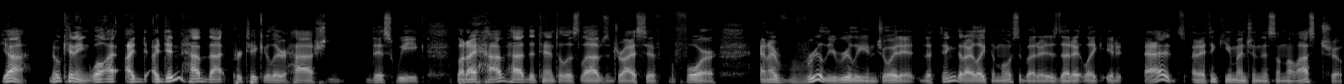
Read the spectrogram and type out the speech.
Yeah, no kidding. Well, I I, I didn't have that particular hash this week, but I have had the Tantalus Labs dry sift before, and I've really, really enjoyed it. The thing that I like the most about it is that it like it adds, and I think you mentioned this on the last show,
